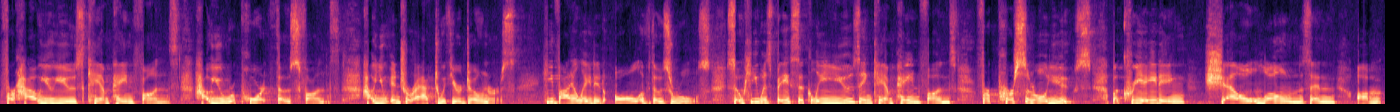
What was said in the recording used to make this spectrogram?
for how you use campaign funds, how you report those funds, how you interact with your donors he violated all of those rules. So he was basically using campaign funds for personal use, but creating shell loans and um,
